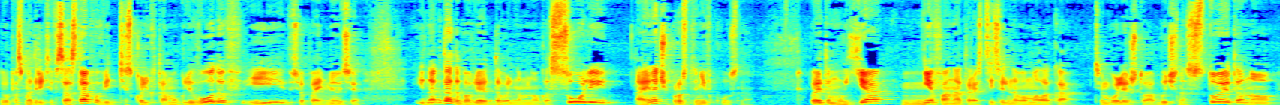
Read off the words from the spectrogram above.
Вы посмотрите в состав, увидите, сколько там углеводов, и все поймете. Иногда добавляют довольно много соли, а иначе просто невкусно. Поэтому я не фанат растительного молока. Тем более, что обычно стоит оно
